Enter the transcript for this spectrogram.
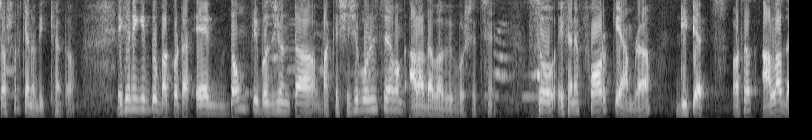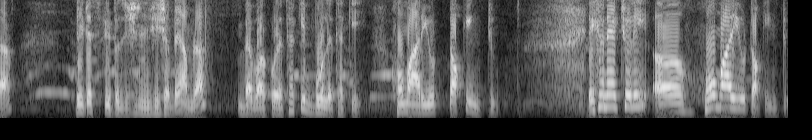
Jessore কেন বিখ্যাত? এখানে কিন্তু বাক্যটা একদম প্রিপোজিশনটা বাক্যের শেষে বসেছে এবং আলাদাভাবে বসেছে। সো এখানে ফরকে আমরা ডিটেচ অর্থাৎ আলাদা ডিটেচ প্রিপোজিশন হিসেবে আমরা ব্যবহার করে থাকি, বলে থাকি। Whom are you talking to এখানে actually whom are you talking to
